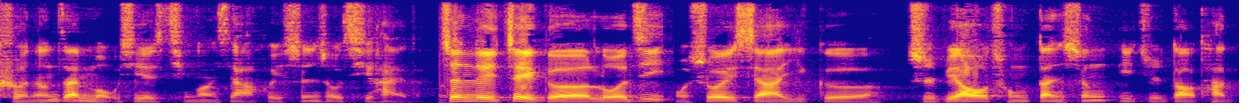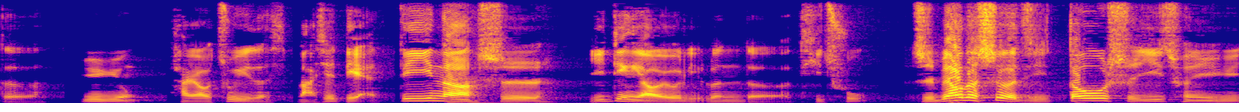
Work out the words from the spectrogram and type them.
可能在某些情况下会深受其害的。针对这个逻辑，我说一下一个指标从诞生一直到它的运用，它要注意的哪些点？第一呢，是一定要有理论的提出。指标的设计都是依存于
